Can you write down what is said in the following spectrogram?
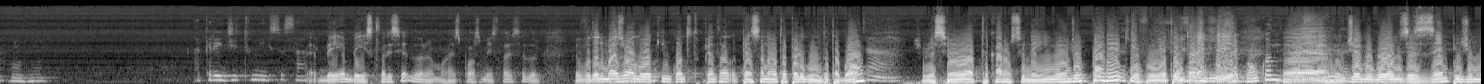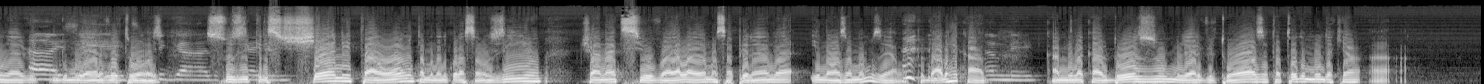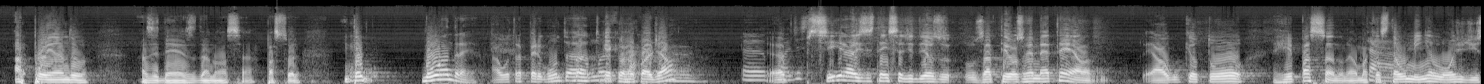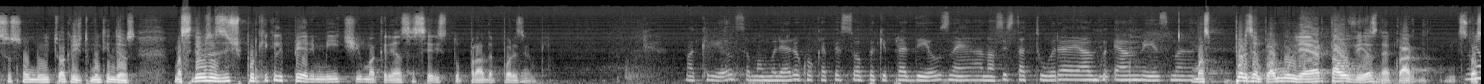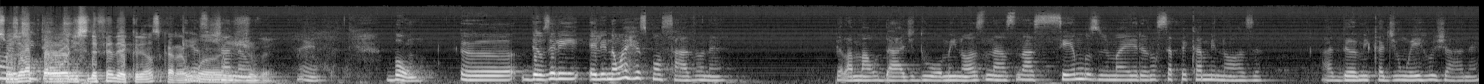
Acredito nisso, sabe? É bem, é bem esclarecedor, é uma resposta bem esclarecedora. Eu vou dando mais um alô aqui enquanto tu pensa, pensa na outra pergunta, tá bom? Tá. Deixa eu ver se eu. até- Cara, não sei nem onde eu parei aqui. Vou tentar aqui. É bom quando É, passa, né? o Diego Gomes, exemplo de mulher, Ai, de mulher gente, virtuosa. obrigada, Suzy. Cristiane tá on, tá mandando coraçãozinho. Janete Silva, ela ama Sapiranga e nós amamos ela. Tá dado o recado. Amém. Camila Cardoso, mulher virtuosa, tá todo mundo aqui a- a- apoiando as ideias da nossa pastora. Então, bom, André, a outra pergunta, Vamos tu quer que eu recorde ela? É, pode ser. se a existência de Deus, os ateus remetem a ela. É algo que eu estou repassando, né? É uma Tá. questão minha, longe disso, sou muito, acredito muito em Deus. Mas se Deus existe, por que, que ele permite uma criança ser estuprada, por exemplo? Uma criança, uma mulher ou qualquer pessoa, porque para Deus, né, a nossa estatura é a, é a mesma. Mas, por exemplo, a mulher, talvez, né? Claro, em situações Não, ela te entendi. pode se defender. A criança, cara, é um criança anjo, velho. É. Bom, ah, Deus ele, ele não é responsável, né, pela maldade do homem. Nós, nós nascemos numa herança pecaminosa, adâmica de um erro já, né?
